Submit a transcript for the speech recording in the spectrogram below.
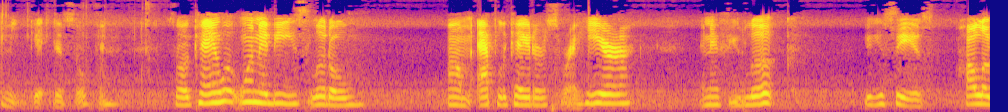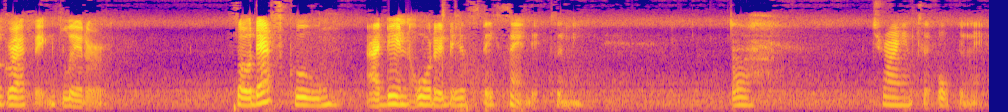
Let me get this open. So it came with one of these little um, applicators right here. And if you look, you can see it's holographic glitter. So that's cool. I didn't order this. They sent it to me. Uh, trying to open it.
